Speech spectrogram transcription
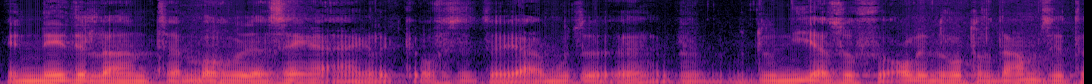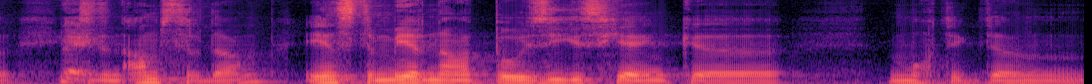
in Nederland, mogen we dat zeggen eigenlijk? Of het, ja, we, moeten, we doen niet alsof we al in Rotterdam zitten. Nee. Ik zit in Amsterdam. Eens te meer na het poëziegeschenk mocht ik dan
